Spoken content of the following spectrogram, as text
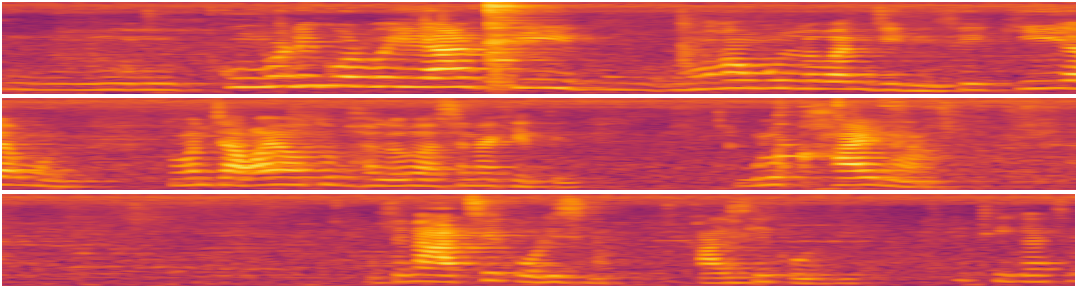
উম, কুমড়োনি করব এই আর কি মহামূল্যবান জিনিস এই কি এমন? তোমার জামাই অত ভালোবাসে না খেতে ওগুলো খায় না। বলছে না আছে করিস না কালকে করবি। ঠিক আছে।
